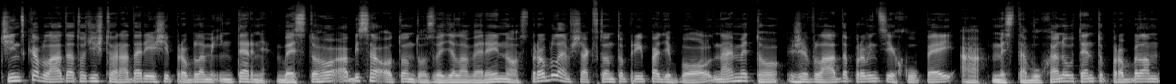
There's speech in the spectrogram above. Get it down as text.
Čínska vláda totižto rada rieši problémy interne, bez toho, aby sa o tom dozvedela verejnosť. Problém však v tomto prípade bol najmä to, že vláda provincie Hubei a mesta Wuhanu tento problém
